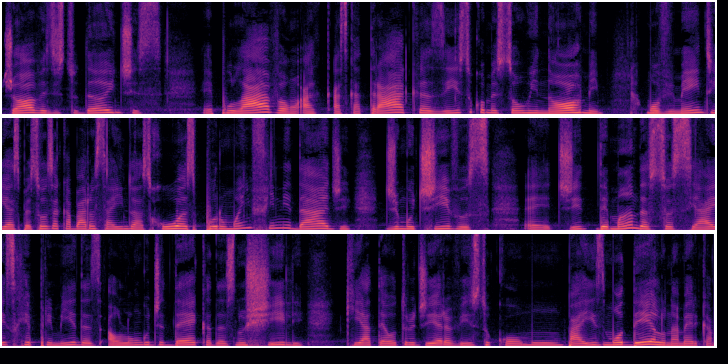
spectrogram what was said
jovens estudantes é, pulavam a, as catracas, e isso começou um enorme movimento, e as pessoas acabaram saindo às ruas por uma infinidade de motivos é, de demandas sociais reprimidas ao longo de décadas no Chile, que até outro dia era visto como um país modelo na América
